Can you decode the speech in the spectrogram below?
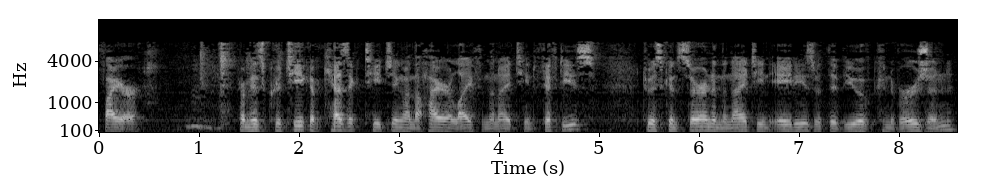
fire. From his critique of Keswick teaching on the higher life in the 1950s, to his concern in the 1980s with the view of conversion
